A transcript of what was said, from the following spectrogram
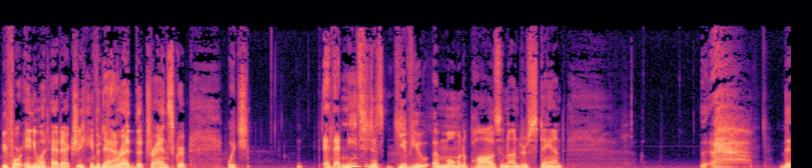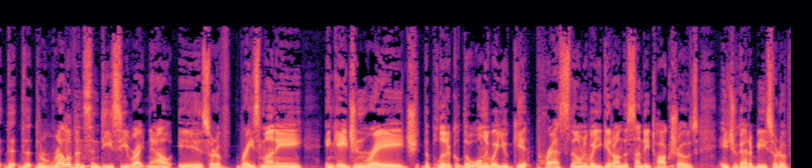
before anyone had actually even Yeah. read the transcript, which eh, that needs to just give you a moment of pause and understand the, the, the, the relevance in DC right now is sort of raise money, engage in rage. The political, the only way you get press, the only way you get on the Sunday talk shows is you got to be sort of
